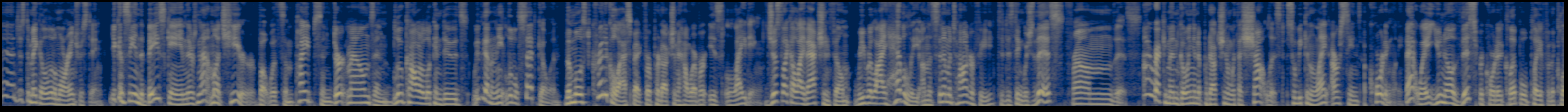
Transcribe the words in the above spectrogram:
eh, just to make it a little more interesting. You can see in the base game, there's not much here, but with some pipes and dirt mounds and blue collar looking dudes, we've got a neat little set going. The most critical aspect for production, however, is lighting. Just like a live action film, we rely heavily on the cinematography to distinguish this from this. I recommend going into production with a shot list so we can light our scenes accordingly. That way, you know this recorded clip will play for the close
